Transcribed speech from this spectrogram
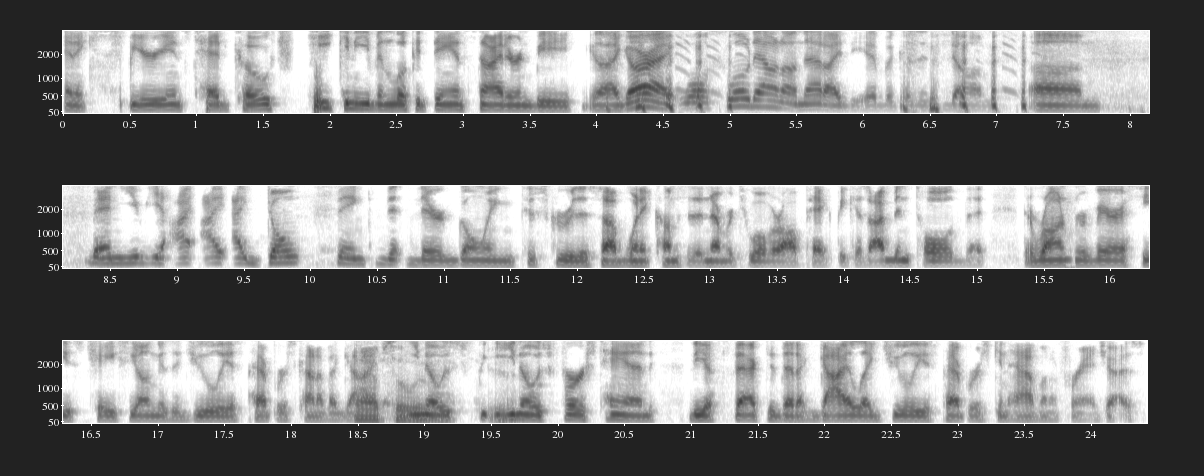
and experienced head coach, he can even look at Dan Snyder and be like, "All right, well, slow down on that idea because it's dumb." Um, and you, yeah, I, I don't think that they're going to screw this up when it comes to the number two overall pick because I've been told that that Ron Rivera sees Chase Young as a Julius Peppers kind of a guy. Absolutely, he knows yeah. he knows firsthand the effect that a guy like Julius Peppers can have on a franchise.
